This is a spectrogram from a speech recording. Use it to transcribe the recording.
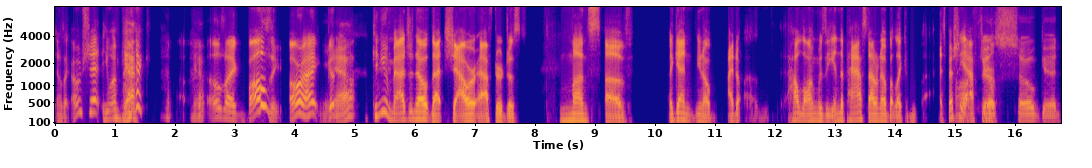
and I was like oh shit he went Yeah. back Yeah. I was like ballsy all right good Yeah. can you imagine though that shower after just months of again, you know, I don't how long was he in the past? I don't know, but like especially Oh, after feels so good.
